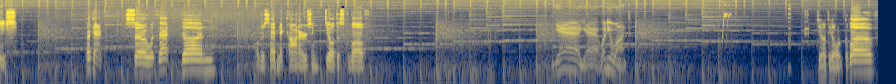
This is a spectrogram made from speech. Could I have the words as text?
Yeesh. Okay, so with that done, I'll just head into Connors and deal with this glove. Yeah, yeah. What do you want? Deal with the old glove.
